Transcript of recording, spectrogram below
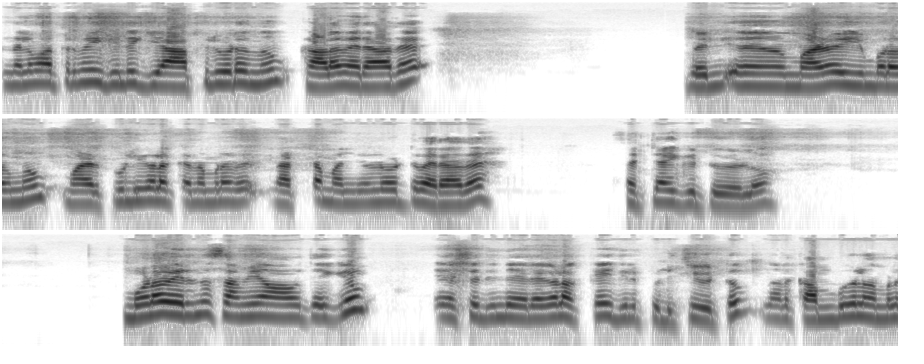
എന്നാൽ മാത്രമേ ഇതിന്റെ ഗ്യാപ്പിലൂടെ ഒന്നും കള വരാതെ വലിയ മഴ പെയ്യുമ്പോഴൊന്നും മഴത്തുള്ളികളൊക്കെ നമ്മൾ നട്ട മഞ്ഞളിലോട്ട് വരാതെ സെറ്റായി കിട്ടുകയുള്ളൂ. മുള വരുന്ന സമയമാകുമ്പോഴത്തേക്കും ഏകദേശം ഇതിന്റെ ഇലകളൊക്കെ ഇതിൽ പിടിച്ചു കിട്ടും. എന്നാൽ കമ്പുകൾ നമ്മൾ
